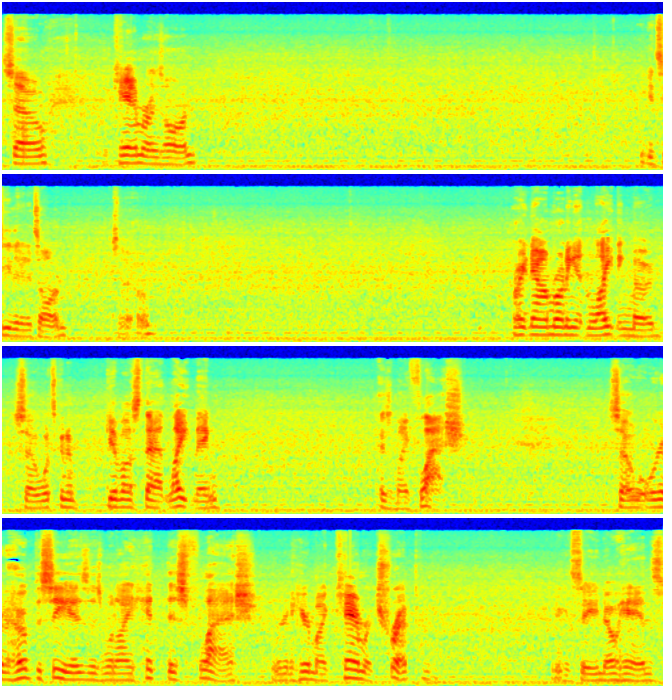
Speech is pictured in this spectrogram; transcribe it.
So, the camera is on. You can see that it's on. So, right now I'm running it in lightning mode. So what's going to give us that lightning is my flash. So what we're going to hope to see is, is when I hit this flash, we're going to hear my camera trip. You can see no hands.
